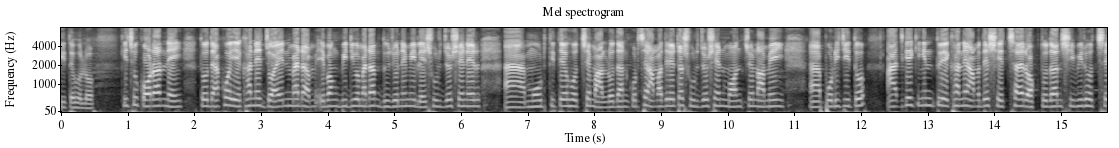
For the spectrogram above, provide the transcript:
দিতে হলো। কিছু করার নেই। তো দেখো, এখানে জয়েন ম্যাডাম এবং বিডিও ম্যাডাম দুজনে মিলে সূর্য সেনের মূর্তিতে হচ্ছে মাল্যদান করছে। আমাদের এটা সূর্য সেন মঞ্চ নামেই পরিচিত। আজকে কিন্তু এখানে আমাদের স্বেচ্ছায় রক্তদান শিবির হচ্ছে।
